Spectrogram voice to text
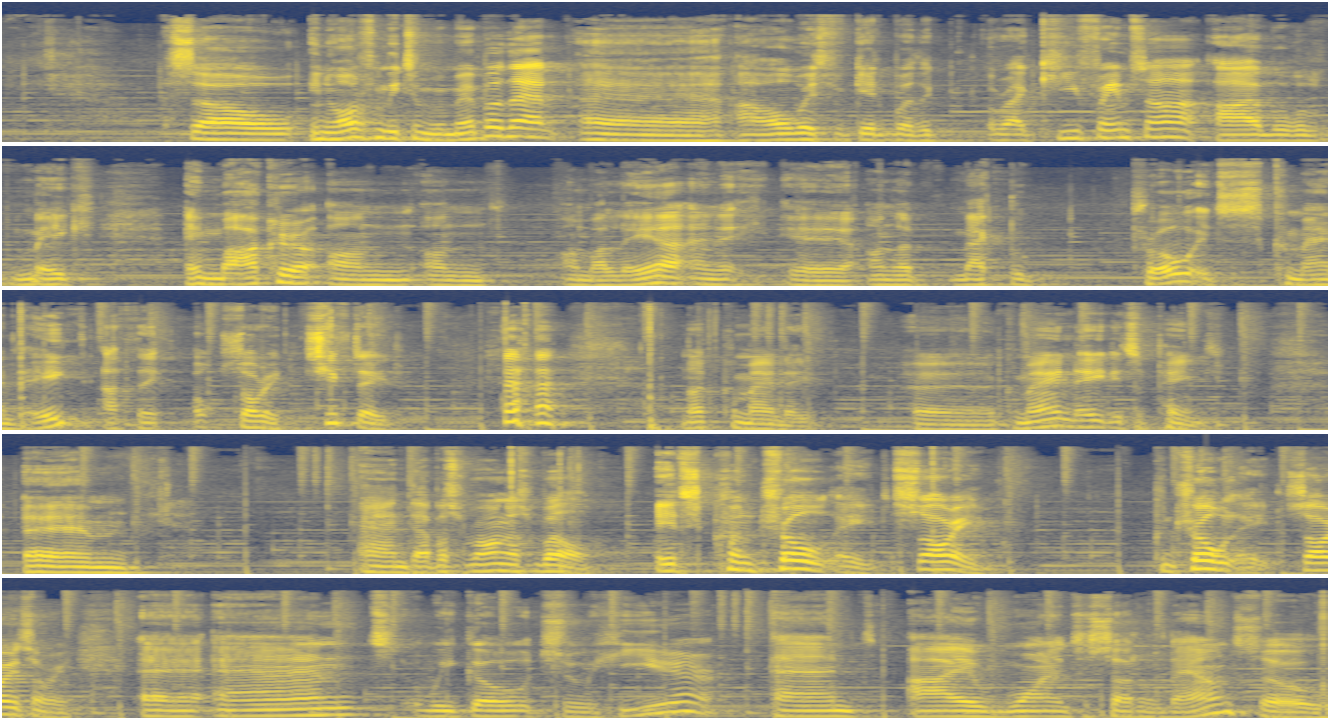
So in order for me to remember that, uh, I always forget where the right keyframes are. I will make a marker on on on my layer and uh, on the MacBook Pro, it's Command 8, I think. Oh, sorry, Shift 8. Not Command 8. Uh, Command 8 is a paint. Um, and that was wrong as well. It's Control 8. Sorry. Control 8. Sorry, sorry. Uh, and we go to here, and I wanted to settle down, so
